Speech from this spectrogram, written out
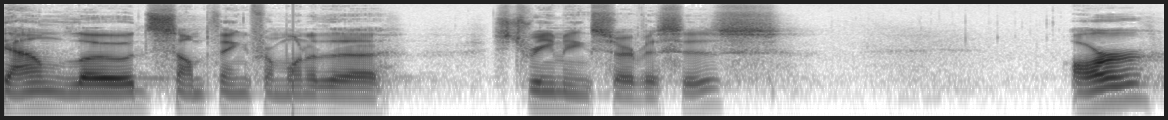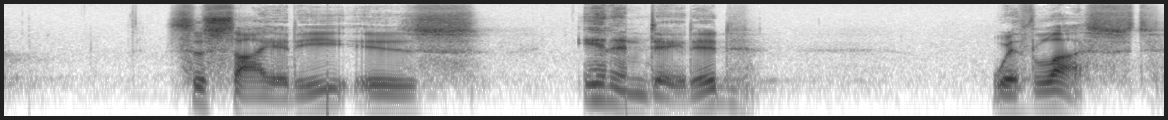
download something from one of the streaming services, our society is inundated with lust,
